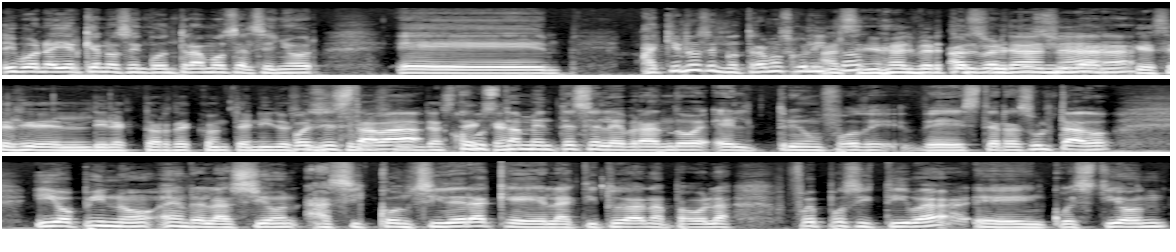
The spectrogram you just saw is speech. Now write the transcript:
Y bueno, ayer que nos encontramos al señor eh, Aquí nos encontramos, Julito. Al señor Alberto, Alberto que es el, director de contenidos. Pues estaba justamente celebrando el triunfo de, este resultado y opinó en relación a si considera que la actitud de Ana Paola fue positiva en cuestión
